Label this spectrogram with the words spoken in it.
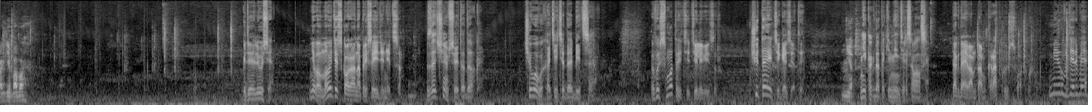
А где баба? Где Люся? Не волнуйтесь, скоро она присоединится. Зачем все это, док? Чего вы хотите добиться? Вы смотрите телевизор? Читаете газеты? Нет. Никогда таким не интересовался. Тогда я вам дам краткую сводку. Мир в дерьме.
